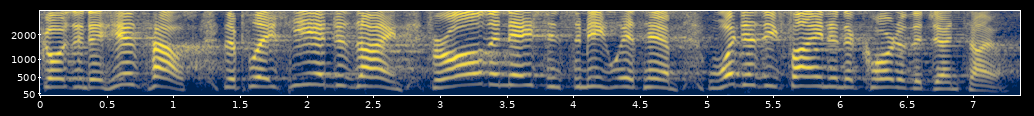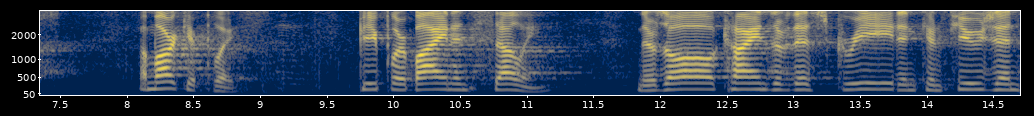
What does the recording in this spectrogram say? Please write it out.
goes into his house, the place he had designed for all the nations to meet with him, what does he find in the court of the Gentiles? Gentiles, a marketplace. People are buying and selling. There's all kinds of this greed and confusion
